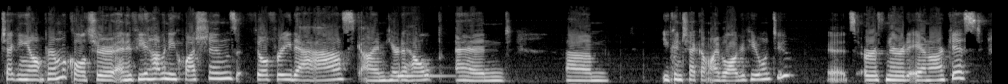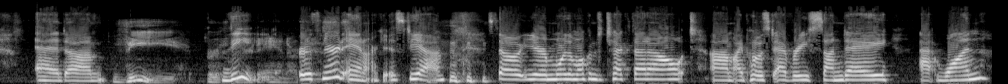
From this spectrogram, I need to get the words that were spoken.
checking out permaculture. And if you have any questions, feel free to ask. I'm here to help and um, you can check out my blog if you want to. It's Earth Nerd Anarchist, and um, the Earth the Nerd Anarchist. Earth Nerd Anarchist. Yeah. so you're more than welcome to check that out. Um, I post every Sunday at one,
